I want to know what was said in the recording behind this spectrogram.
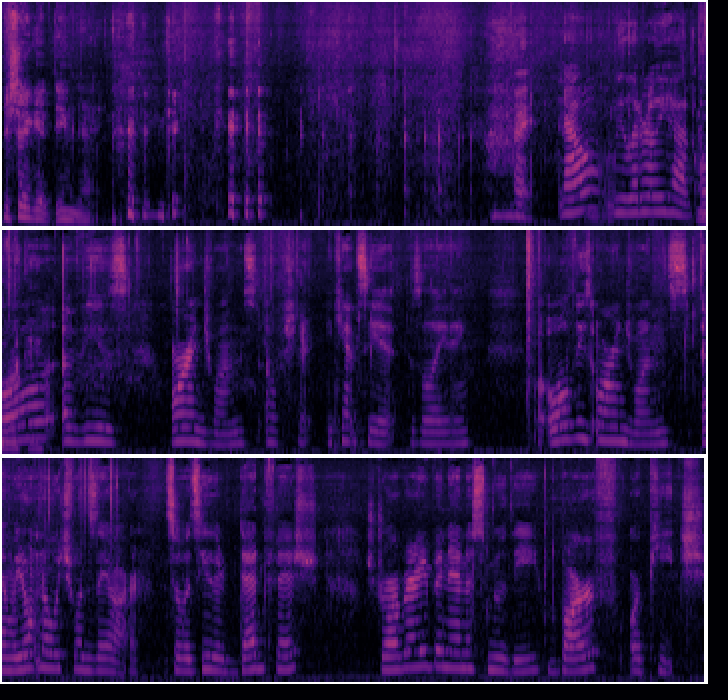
you should get deemed that. Alright, now we literally have I'm all of these orange ones. Oh shit, you can't see it because of lighting. But all of these orange ones, and we don't know which ones they are. So it's either dead fish, strawberry banana smoothie, barf, or peach.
